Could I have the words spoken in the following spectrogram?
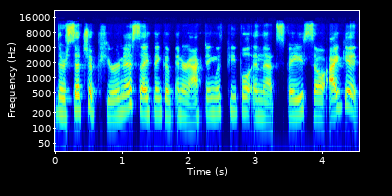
there's such a pureness i think of interacting with people in that space. So i get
